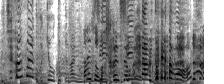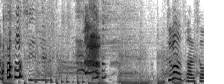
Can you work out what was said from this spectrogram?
最後の記憶って何？最初だ死ん最初死んだみたいなもう。死んでる。一番最初の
